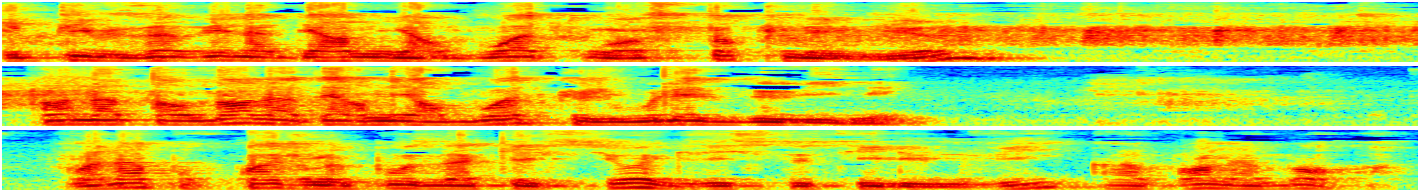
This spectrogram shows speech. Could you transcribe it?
Et puis vous avez la dernière boîte où on stocke les vieux. En attendant la dernière boîte que je vous laisse deviner. Voilà pourquoi je me pose la question, existe-t-il une vie avant la mort?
